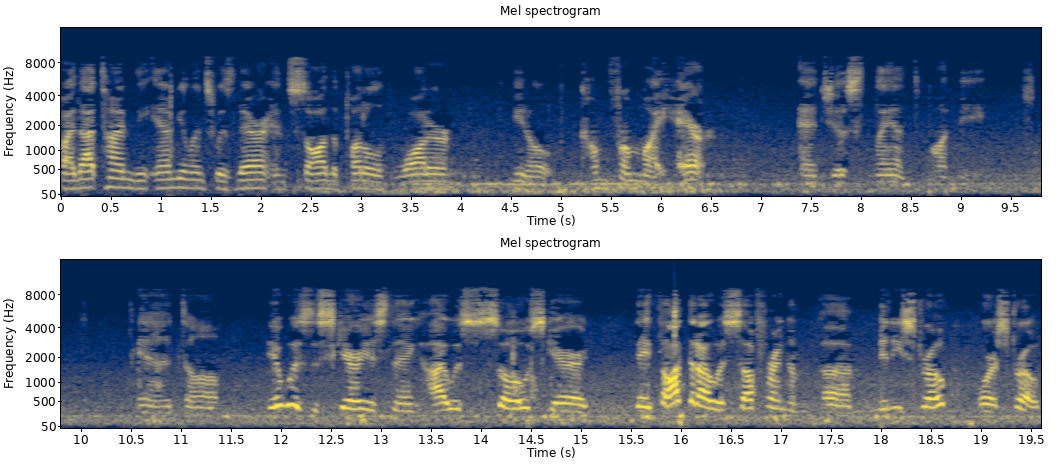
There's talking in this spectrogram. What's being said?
By that time, the ambulance was there and saw the puddle of water, you know, come from my hair and just land on me. And um, it was the scariest thing. I was so scared. They thought that I was suffering a, a mini stroke or a stroke.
